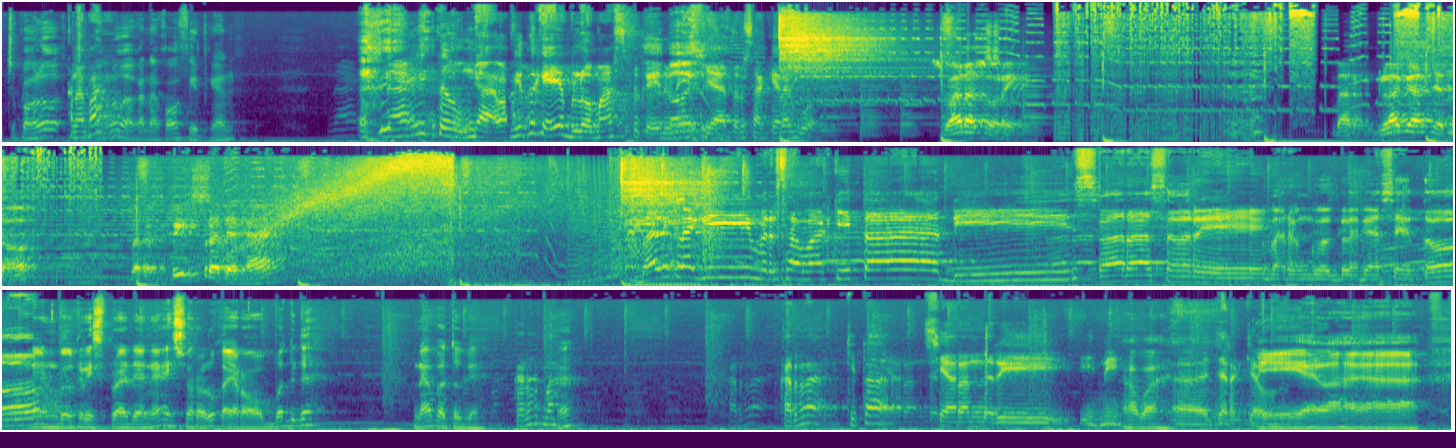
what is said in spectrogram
Cupang lu, Kenapa? Lu gak kena covid kan? Nah itu enggak waktu itu kayaknya belum masuk ke Indonesia. Oh. Terus akhirnya gua Suara sore Bareng Gelagar Seto Bareng Fix Pradana balik lagi bersama kita di Suara Sore bareng gua Gelaga Seto. Dengan gue Chris Pradana, eh suara lu kayak robot gak? Kenapa tuh gak? Kenapa? Hah? Karena kita siaran dari ini Apa? eh, jarak jauh. Iya lah.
